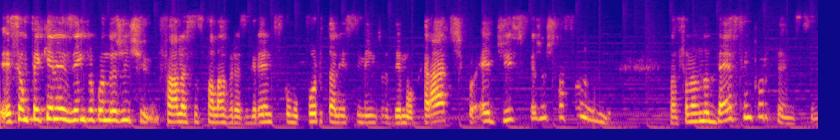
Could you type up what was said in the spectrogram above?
esse é um pequeno exemplo quando a gente fala essas palavras grandes como fortalecimento democrático, é disso que a gente está falando. Está falando dessa importância.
